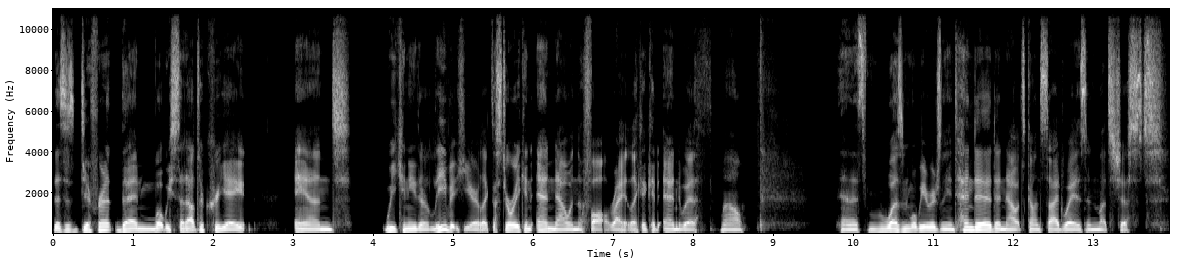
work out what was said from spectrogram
this is different than what we set out to create and we can either leave it here, like the story can end now in the fall, right? Like it could end with, well, and this wasn't what we originally intended, and now it's gone sideways, and let's just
